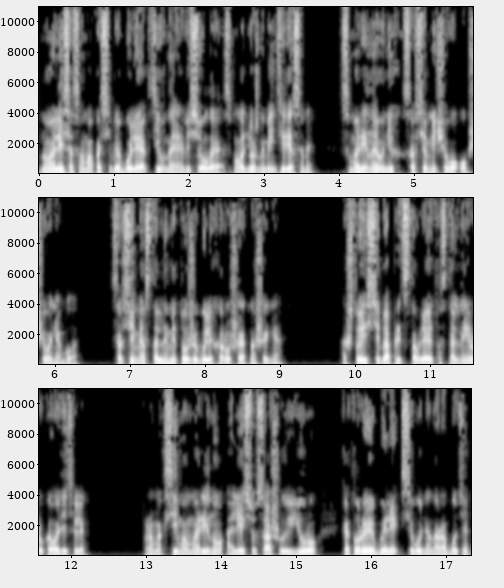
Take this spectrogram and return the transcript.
Но Олеся сама по себе более активная, веселая, с молодежными интересами. С Мариной у них совсем ничего общего не было. Со всеми остальными тоже были хорошие отношения. А что из себя представляют остальные руководители? Про Максима, Марину, Олесю, Сашу и Юру, которые были сегодня на работе,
